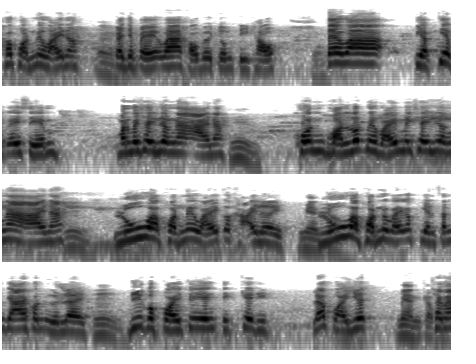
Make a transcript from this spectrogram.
เขาผ่อนไม่ไหวเนาะเออก็จะไปว่าเขาไปโจมตีเขาเออแต่ว่าเปรียบเทียบกับไอ้เสมมันไม่ใช่เรื่องน่าอายนะ อืมคนผ่อนรถไม่ไหวไม่ใช่เรื่องน่าอายนะ อืมรู้ว่าผ่อนไม่ไหวก็ขายเลย แม่นครับรู้ว่าผ่อนไม่ไหวก็เปลี่ยนสัญญาให้คนอื่นเลย อืมดีกว่าปล่อยตัวเองติดเครดิต แล้วปล่อยยึดแม่นครับใช่ไหม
